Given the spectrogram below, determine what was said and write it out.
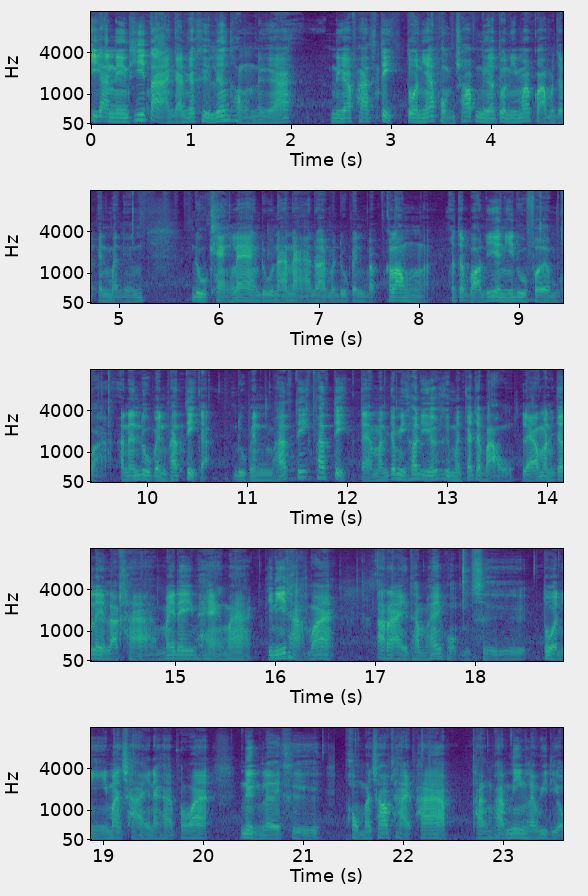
อีกอันหนึงที่ต่างกันก็คือเรื่องของเนื้อ เนื้อพลาสติก ตัวนี้ผมชอบเนื้อตัวนี้มากกว่า มันจะเป็นเหมือน ดูแข็งแรงดูหนาๆหน่อยมันดูเป็นแบบกล้องอะก็จะบอดี้อันนี้ดูเฟิร์มกว่า อันนั้นดูเป็นพลาสติกอะดูเป็นพลาสติกพลาสติก แต่มันก็มีข้อดีก็คือมันก็จะเบา แล้วมันก็เลยราคาไม่ได้แพงมาก ทีนี้ถามว่าอะไรทำให้ผมซื้อตัวนี้มาใช้นะครับ เพราะว่าหนึ่งเลยคือ ผมมาชอบถ่ายภาพทั้งภาพนิ่งและวิดีโอ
